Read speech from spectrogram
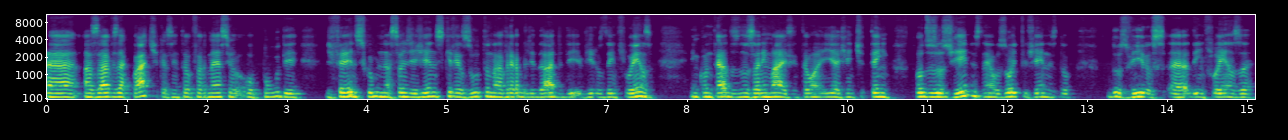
uh, as aves aquáticas então fornecem o pool de diferentes combinações de genes que resultam na variabilidade de vírus da influenza encontrados nos animais. Então, aí a gente tem todos os genes, né, os oito genes do, dos vírus uh, de influenza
